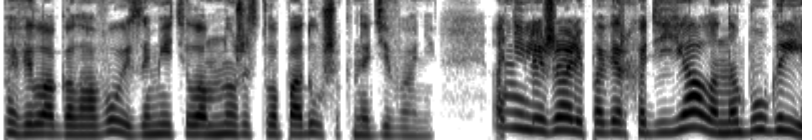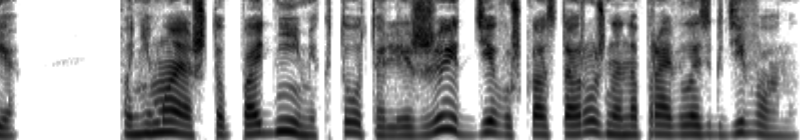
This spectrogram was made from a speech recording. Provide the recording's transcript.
Повела головой и заметила множество подушек на диване. Они лежали поверх одеяла на бугре. Понимая, что под ними кто-то лежит, девушка осторожно направилась к дивану.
